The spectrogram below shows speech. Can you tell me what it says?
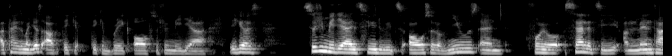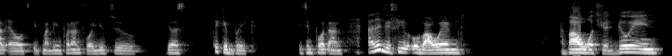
at times you might just have to take a, take a break off social media because social media is filled with all sort of news. And for your sanity and mental health it might be important for you to just take a break. It's important. And if you feel overwhelmed about what you're doing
